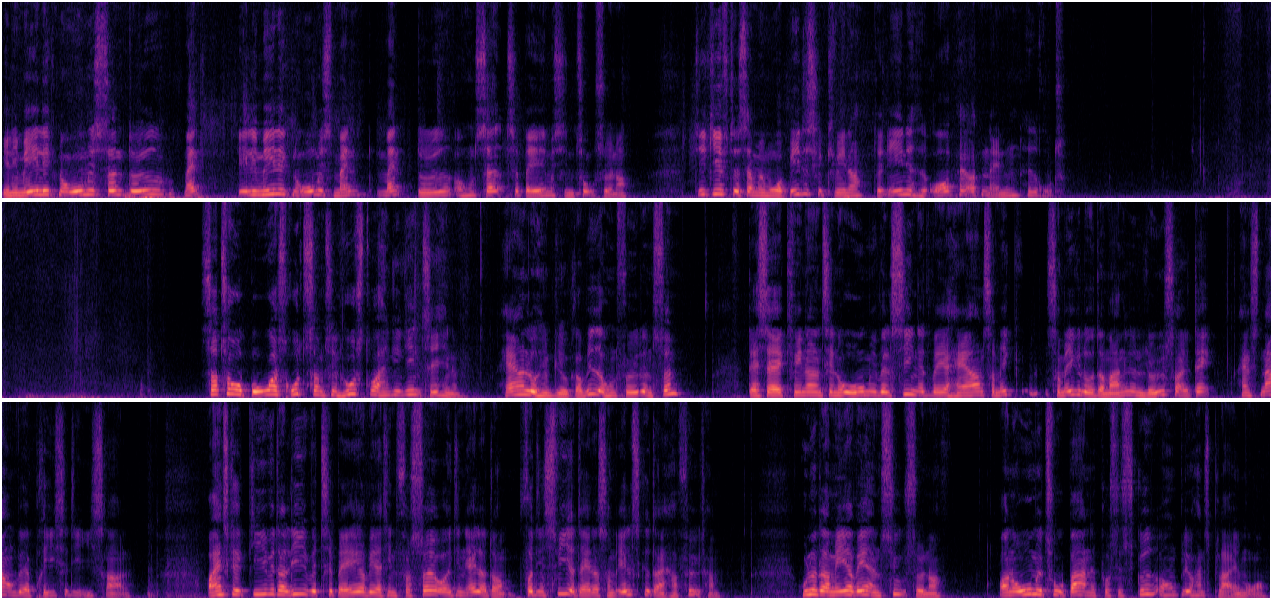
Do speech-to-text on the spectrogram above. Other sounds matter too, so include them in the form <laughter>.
Elimelech, Noomis søn, døde. Mand, Elimelech, Noomis mand, mand døde, og hun sad tilbage med sine to sønner. De giftede sig med moabitiske kvinder. Den ene hed Orpa, og den anden hed Ruth. Så tog Boas Ruth som sin hustru, og han gik ind til hende. Herren lod hende blive gravid, og hun fødte en søn. Da sagde kvinderne til Naomi, velsignet være Herren, som ikke, som ikke lod der mangle en løser i dag. Hans navn vil jeg prise i Israel. Og han skal give dig livet tilbage og være din forsørger i din alderdom, for din svigerdatter, som elskede dig, har født ham. Hun er der mere værd end syv sønner. Og Naomi tog barnet på sit skød, og hun blev hans plejemor.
